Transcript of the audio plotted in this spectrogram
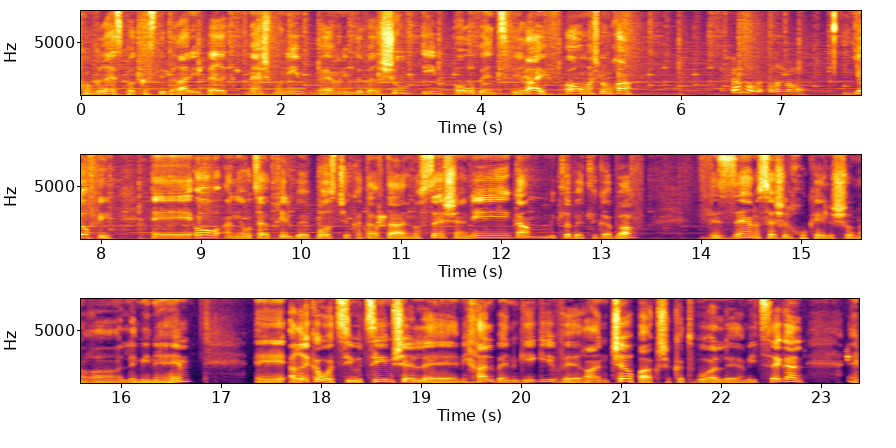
הקונגרס, פודקאסט ליברלי, פרק 180, והיום אני מדבר שוב עם אור בן צבי רייף. אור, מה שלומך? בסדר, בסדר גמור. יופי. אה, אור, אני רוצה להתחיל בפוסט שכתבת על נושא שאני גם מתלבט לגביו, וזה הנושא של חוקי לשון הרע למיניהם. אה, הרקע הוא הציוצים של אה, מיכל בן גיגי וערן צ'רפק שכתבו על אה, עמית סגל. אה,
